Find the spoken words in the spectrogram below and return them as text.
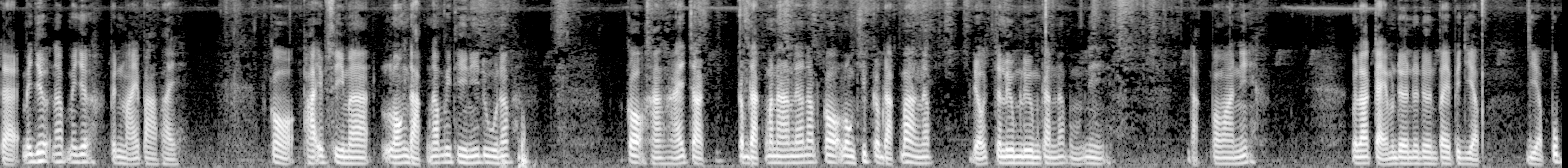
แต่ไม่เยอะนะครับ ไม่เยอะเป็นหมายป่าไผ่ก็พาเอฟซีมาลองดักนับวิธีนี้ดูนะครับ ก็ห่างหายจากกับดักมานานแล้วนะครับ ก็ลงคลิปกับดักบ้างนะครับ เดี๋ยวจะลืมลืมกันนะผมนี่ ดักประมาณนี้ เวลาไก่มันเดินเดินไปไปเหยียบเหยียบปุ๊บ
